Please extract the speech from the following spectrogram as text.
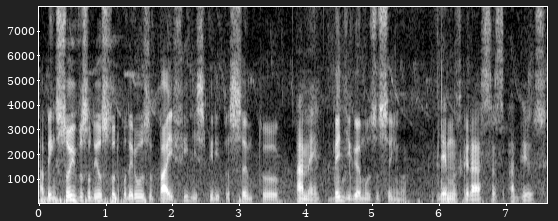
abençoe-vos o Deus Todo-Poderoso, Pai, Filho e Espírito Santo. Amém. Bendigamos o Senhor. Demos graças a Deus.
